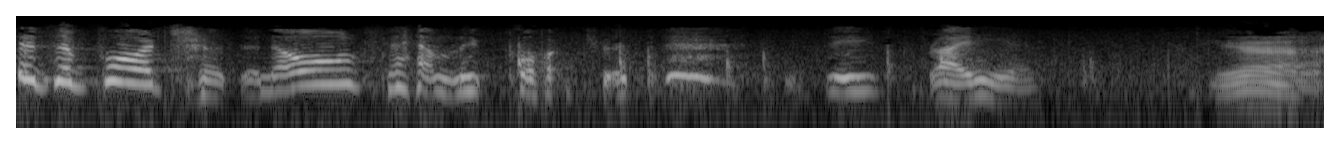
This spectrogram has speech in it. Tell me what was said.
It's a portrait, an old family portrait. See, right here. Yeah.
